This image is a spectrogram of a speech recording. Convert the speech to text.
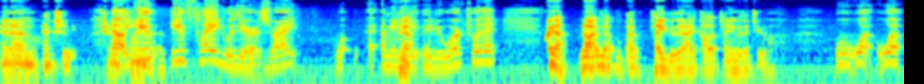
And I'm um, actually now you that. you've played with yours, right? What I mean, yeah. have, you, have you worked with it? Oh yeah, no, I've, I've, I've played with it. I call it playing with it too. What what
